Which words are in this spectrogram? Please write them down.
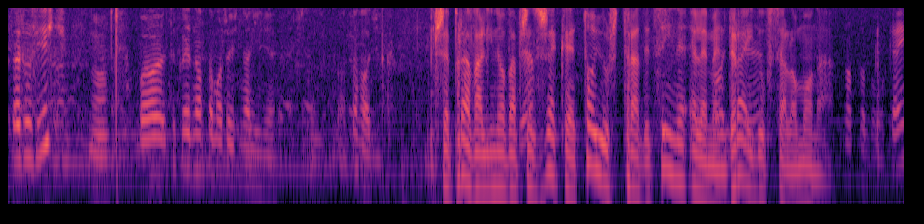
Chcesz już iść? No. Bo tylko jedna osoba może iść na linię. No to chodź. Przeprawa linowa przez rzekę to już tradycyjny element rajdów Salomona. Za tobą, okej?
